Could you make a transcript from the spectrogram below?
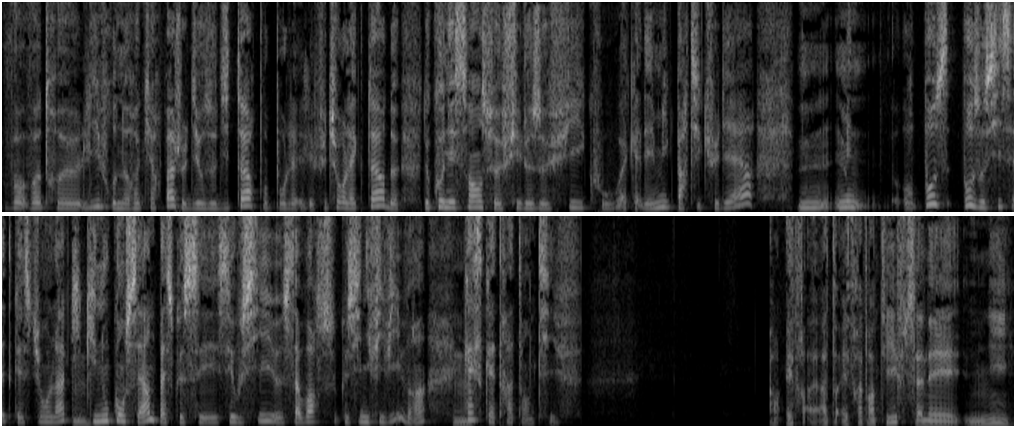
votre livre ne requiert pas, je dis aux auditeurs, pour, pour les, futurs lecteurs, de, de, connaissances philosophiques ou académiques particulières, mais pose, pose aussi cette question-là qui, mmh. qui, nous concerne parce que c'est aussi euh, savoir ce que signifie vivre. Hein. Mmh. Qu'est-ce qu'être attentif? Être, être, attentif, ça n'est ni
